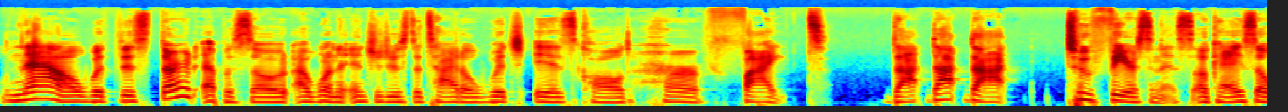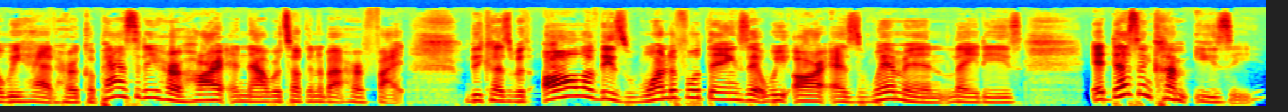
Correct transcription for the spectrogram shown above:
now with this third episode, I want to introduce the title, which is called "Her Fight." Dot dot dot to fierceness. Okay. So we had her capacity, her heart, and now we're talking about her fight. Because with all of these wonderful things that we are as women, ladies, it doesn't come easy.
